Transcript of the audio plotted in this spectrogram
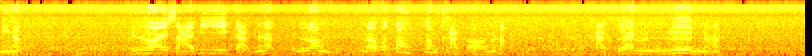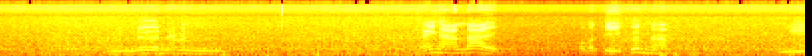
นี่ครับ เป็นรอยสาย PE กัดนะครับ เป็นร่องเราก็ต้องต้องขัดออกนะครับ ขัดเพื่อให้มันลื่นนะครับ มันลื่นให้มัน ใช้งานได้ปกติขึ้นนะครับอันนี้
